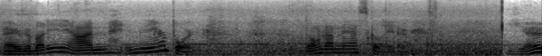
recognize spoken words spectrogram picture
Hey everybody, I'm in the airport. Going down the escalator. Yay!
